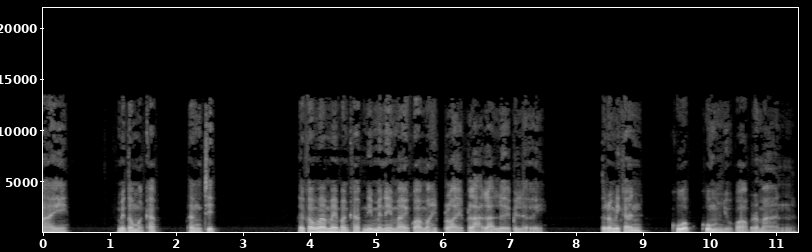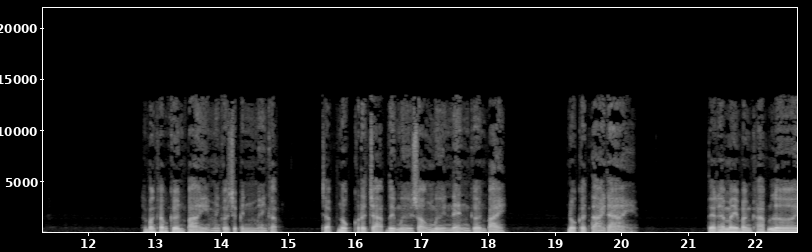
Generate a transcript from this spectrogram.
าย ไม่ต้องบังคับทั้งจิต แต่ก็ว่าไม่บังคับนี่ไม่ได้หมายความว่าให้ปล่อยปละละเลยไปเลย แต่ต้องมีการควบคุมอยู่พอประมาณ ถ้าบังคับเกินไปมันก็จะเป็นเหมือนกับจับนกกระจาบด้วยมือสองมือแน่นเกินไป นกก็ตายได้ แต่ถ้าไม่บังคับเลย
